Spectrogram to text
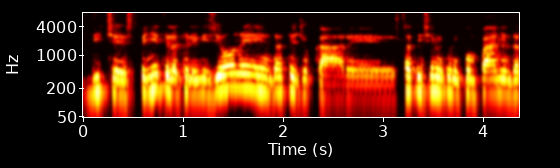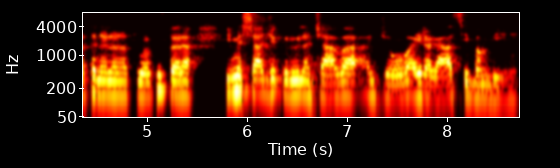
Dice spegnete la televisione e andate a giocare, state insieme con i compagni, andate nella natura. Questo era il messaggio che lui lanciava ai giovani, ai ragazzi, ai bambini.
